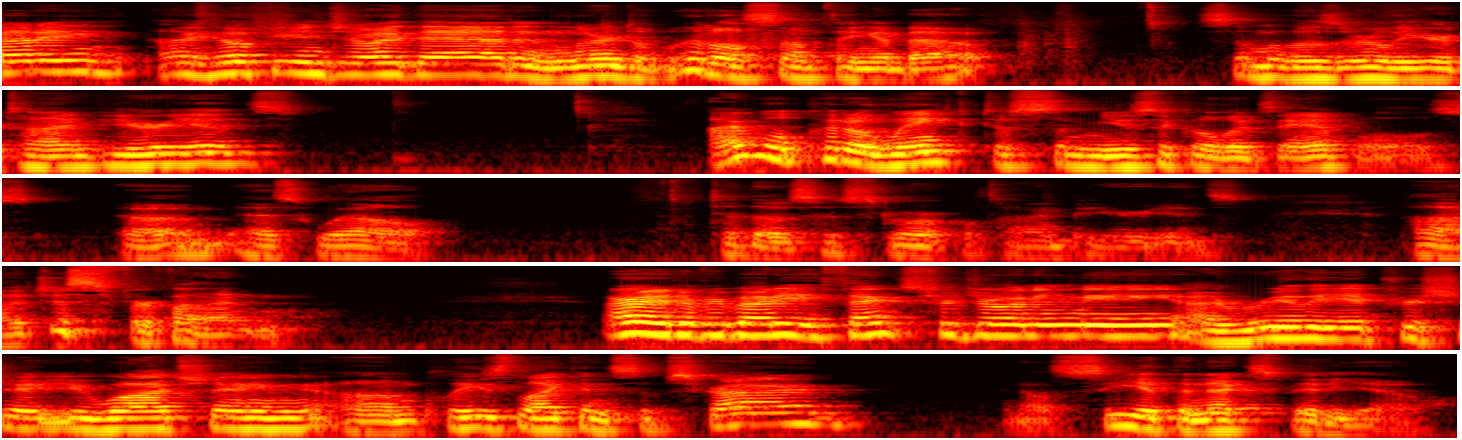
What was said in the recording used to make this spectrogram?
Everybody. I hope you enjoyed that and learned a little something about some of those earlier time periods. I will put a link to some musical examples um, as well to those historical time periods, uh, just for fun. All right, everybody, thanks for joining me. I really appreciate you watching. Um, please like and subscribe, and I'll see you at the next video.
